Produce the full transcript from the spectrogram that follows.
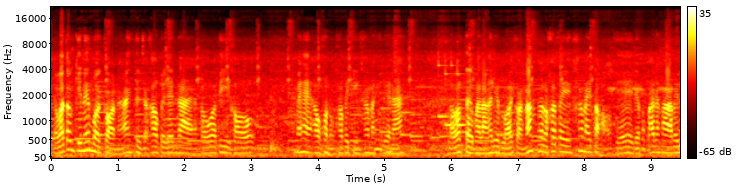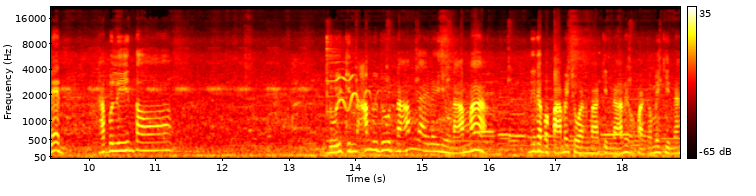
แต่ว่าต้องกินให้หมดก่อนนะ ถึงจะเข้าไปเล่นได้ เพราะว่าพี่เขาไม่ให้เอาขนมเข้าไปกินข้างในด้วยนะ เราก็เติมพลังให้เรียบร้อยก่อนเนาะ แล้วเราค่อยไปข้างในต่อ โอเค เดี๋ยวป้าจะพาไปเล่นทับบูลีนต่อ ดูดิกินน้ำดูดูน้ำใหญ่เลยหิวน้ำมาก นี่ถ้าป้าป๊าไม่ชวนมากินน้ำนี่ของขวัญก็ไม่กินนะ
